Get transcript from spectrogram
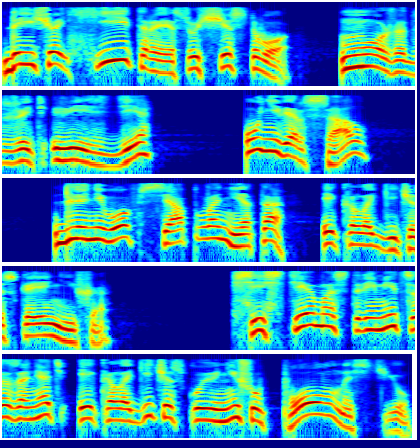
да еще хитрое существо может жить везде, универсал. Для него вся планета — экологическая ниша. Система стремится занять экологическую нишу полностью,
